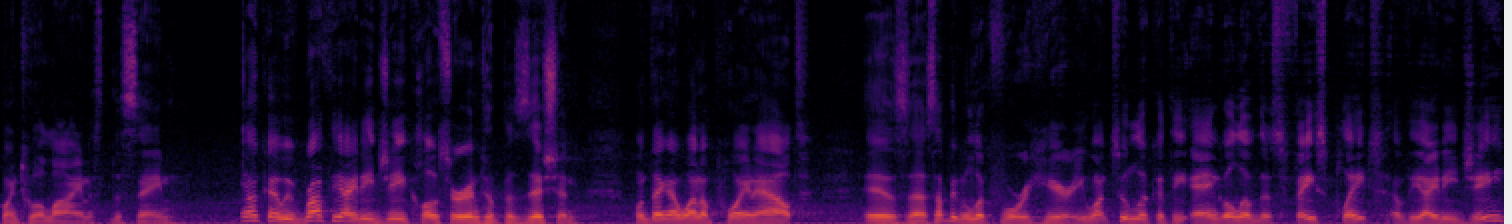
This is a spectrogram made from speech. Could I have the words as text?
going to align the same. Okay, we've brought the IDG closer into position. One thing I want to point out is uh, something to look for here. You want to look at the angle of this faceplate of the IDG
